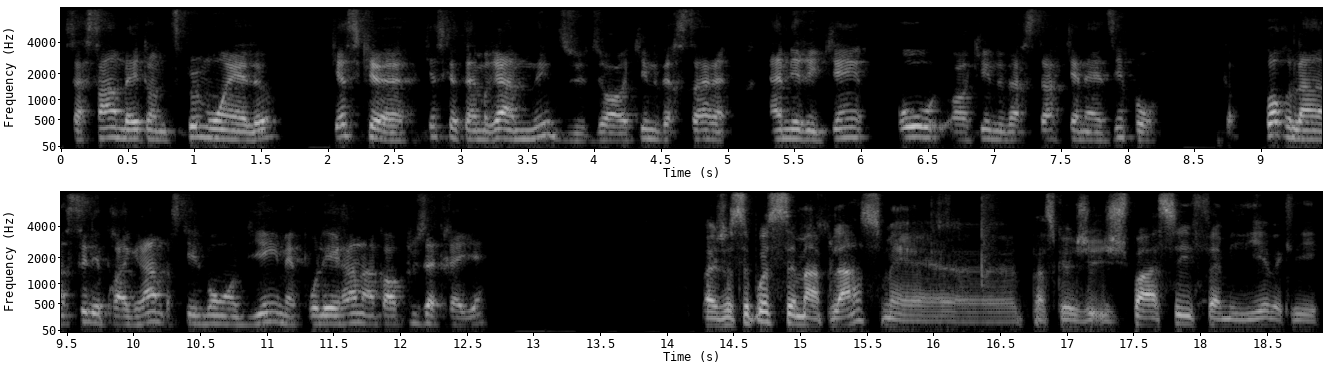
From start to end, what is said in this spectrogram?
ça semble être un petit peu moins là. Qu'est-ce que tu aimerais amener du, hockey universitaire américain au hockey universitaire canadien pour pas relancer les programmes? Parce qu'ils vont bien, mais pour les rendre encore plus attrayants? Ben, je ne sais pas si c'est ma place, mais euh, parce que je ne suis pas assez familier avec les,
